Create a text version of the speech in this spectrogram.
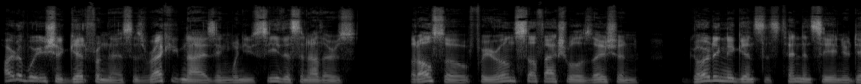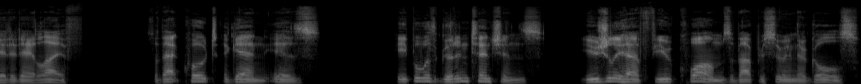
Part of what you should get from this is recognizing when you see this in others, but also for your own self actualization, guarding against this tendency in your day to day life. So, that quote again is People with good intentions usually have few qualms about pursuing their goals.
